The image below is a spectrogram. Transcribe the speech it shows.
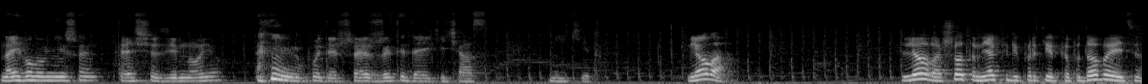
найголовніше те, що зі мною буде ще жити деякий час мій кіт. Льова? Льова, що там, як тобі квартирка подобається?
